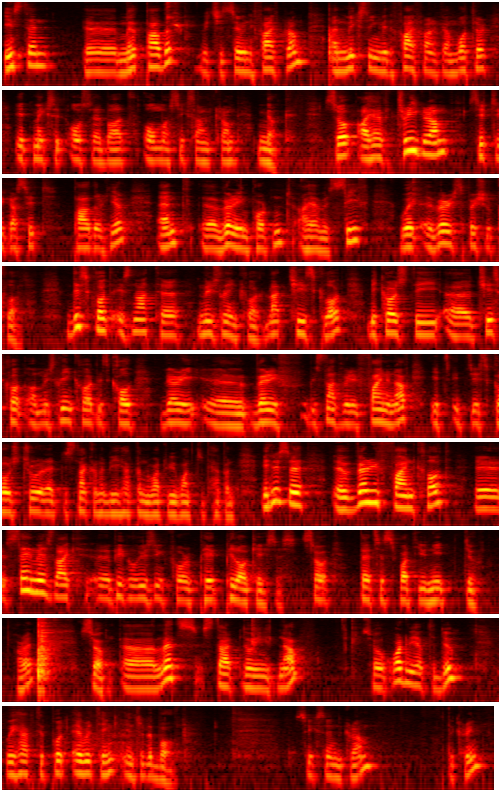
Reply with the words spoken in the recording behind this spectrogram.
instant uh, milk powder, which is 75 gram, and mixing with 500 gram water, it makes it also about almost 600 gram milk. So I have 3 gram citric acid powder here, and uh, very important, I have a sieve with a very special cloth. This cloth is not a muslin cloth, not cheesecloth, because the uh, cheesecloth or muslin cloth is called very, uh, very, it's not very fine enough. It, it just goes through that it's not going to be happen what we want to happen. It is a, a very fine cloth, uh, same as like uh, people using for pillowcases. So that is what you need to do. All right. So uh, let's start doing it now. So what do we have to do, we have to put everything into the bowl. 600 gram of the cream.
